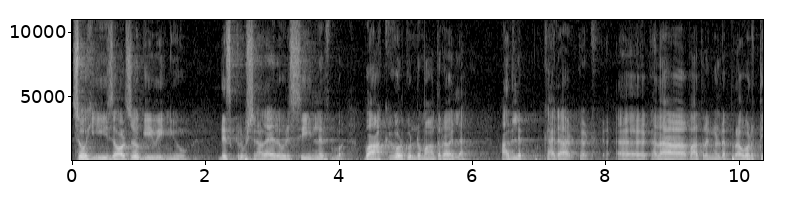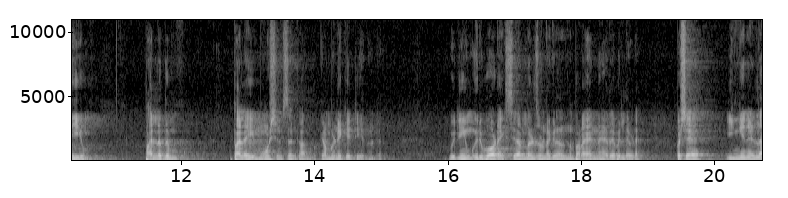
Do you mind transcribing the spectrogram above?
So he is also giving you description അതായത് ഒരു സീനിലെ വാക്കുകൾ കൊണ്ട് മാത്രമല്ല അതിലെ കരാ കഥാപാത്രങ്ങളുടെ പ്രവൃത്തിയും പലതും പല ഇമോഷൻസും കമ്മ്യൂണിക്കേറ്റ് ചെയ്യുന്നുണ്ട്. ഇനിയും ഒരുപാട് എക്സാമ്പിൾസ് ഉണ്ടെങ്കിൽ അതൊന്നും പറയാൻ നേരമില്ല ഇവിടെ. പക്ഷേ ഇങ്ങനെയുള്ള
